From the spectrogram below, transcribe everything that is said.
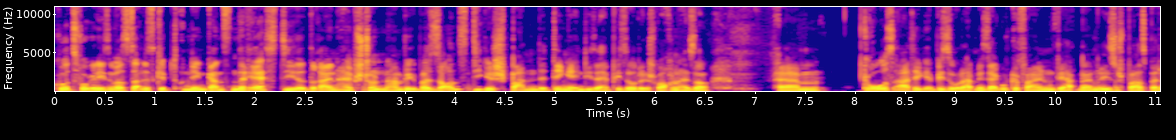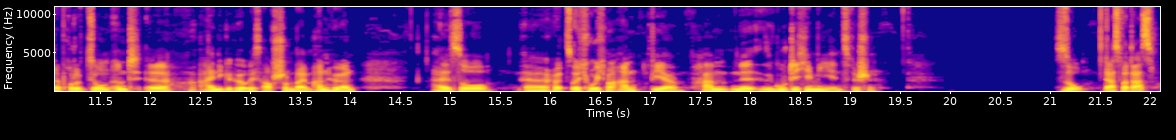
kurz vorgelesen, was es da alles gibt. Und den ganzen Rest dieser dreieinhalb Stunden haben wir über sonstige spannende Dinge in dieser Episode gesprochen. Also ähm, großartige Episode, hat mir sehr gut gefallen und wir hatten einen Riesenspaß bei der Produktion und äh, einige höre ich auch schon beim Anhören. Also äh, hört es euch ruhig mal an. Wir haben eine gute Chemie inzwischen. So, das war das.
